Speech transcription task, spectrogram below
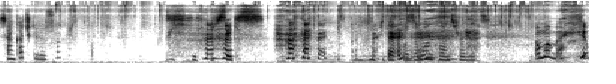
Sen kaç kilosun? 48. bir dakika o zaman kontrol et. Ama bence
